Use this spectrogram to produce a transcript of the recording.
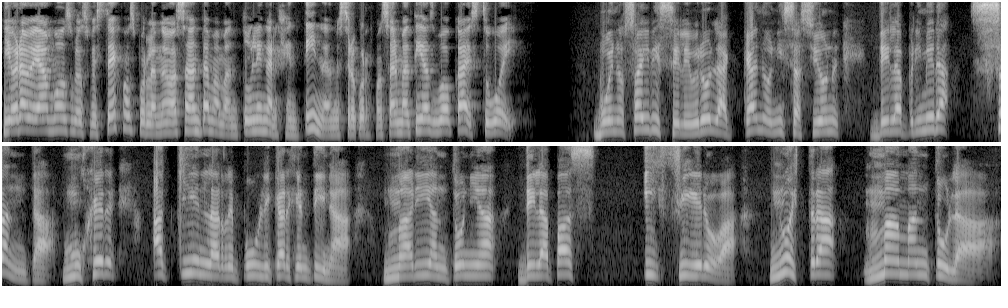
Y ahora veamos los festejos por la nueva Santa Mamantula en Argentina. Nuestro corresponsal Matías Boca estuvo ahí. Buenos Aires celebró la canonización de la primera santa mujer aquí en la República Argentina, María Antonia de la Paz y Figueroa, nuestra Mamantula.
